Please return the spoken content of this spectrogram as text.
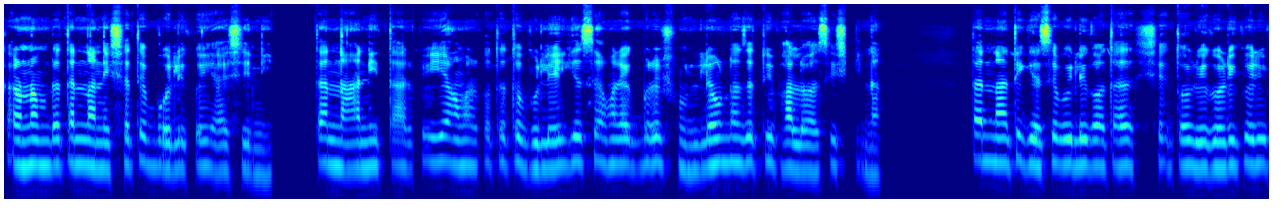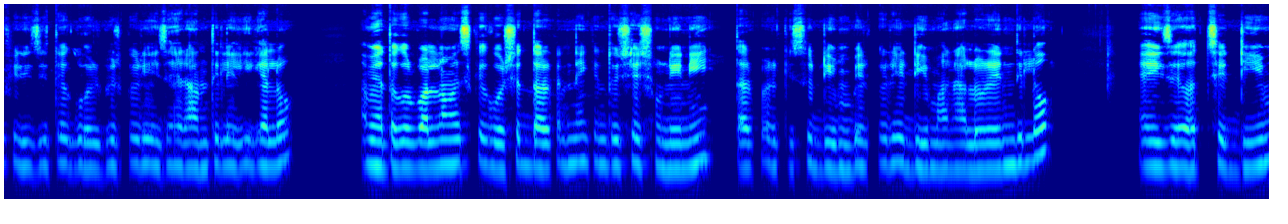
কারণ আমরা তার নানির সাথে বলি কই আসিনি। তার নানি তার পেয়ে আমার কথা তো ভুলেই গেছে। আমার একবারে শুনলেও না যে তুই ভালো আছিস কি না তার নাতি গেছে বলি কথা। সে তড়িঘড়ি করে ফ্রিজিতে গোড় বের করে এই যায় রানতে লেগে গেল। আমি এত করে বললাম, আজকে গোশের দরকার নেই। কিন্তু সে শুনিনি। তারপর কিছু ডিম বের করে ডিম আর আলু রেন দিল। এই যে হচ্ছে ডিম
